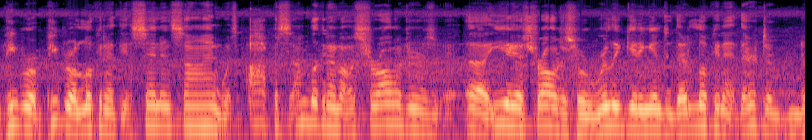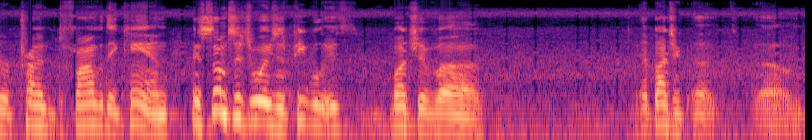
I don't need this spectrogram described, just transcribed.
people are people are looking at the ascendant sign what's opposite i'm looking at astrologers uh ea astrologers who are really getting into they're looking at they're they're trying to define what they can. In some situations people it's a bunch of uh a bunch of uh, um,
